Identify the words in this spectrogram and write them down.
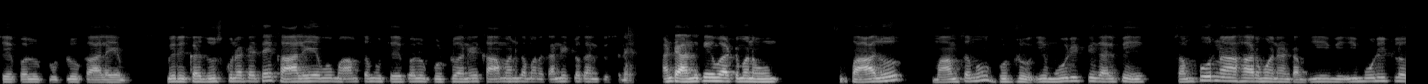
చేపలు గుడ్లు కాలేయం. మీరు ఇక్కడ చూసుకున్నట్లయితే కాలేయము మాంసము చేపలు గుడ్లు అనేవి కామన్గా మనకు అన్నిట్లో కనిపిస్తున్నాయి. అంటే అందుకే వాటి మనం పాలు మాంసము గుడ్లు ఈ మూడింటిని కలిపి సంపూర్ణ ఆహారం అని అంటాం. ఈ ఈ మూడిట్లో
